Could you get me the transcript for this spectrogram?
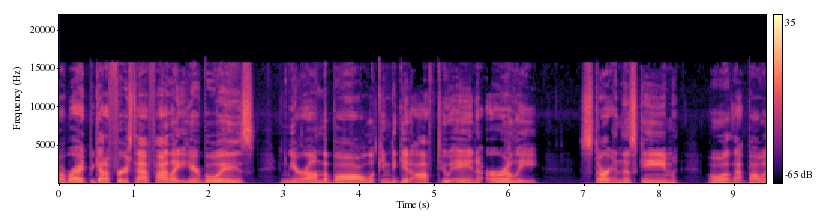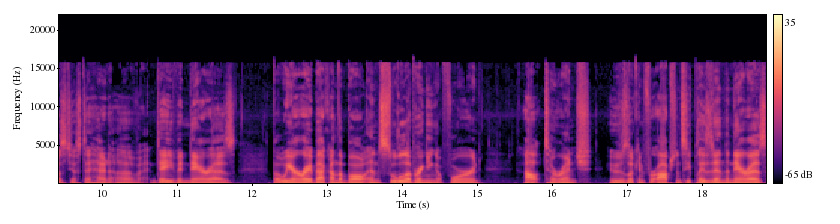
Alright, we got a first half highlight here, boys we are on the ball looking to get off to an early start in this game. Oh, that ball was just ahead of David Neres. But we are right back on the ball, and Sula bringing it forward out to Rensch, who's looking for options. He plays it in to Neres.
